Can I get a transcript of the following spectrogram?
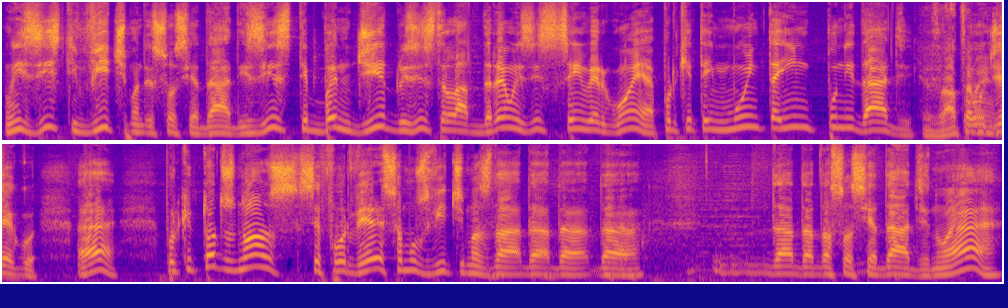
Não existe vítima de sociedade. Existe bandido, existe ladrão, existe sem vergonha, porque tem muita impunidade. Exatamente. Diego. Ah, porque todos nós, se for ver, somos vítimas da, da, da, da, da, da- da sociedade, não é?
